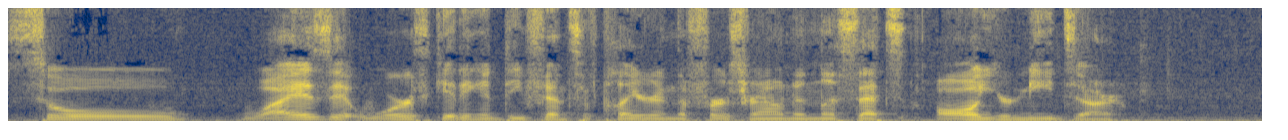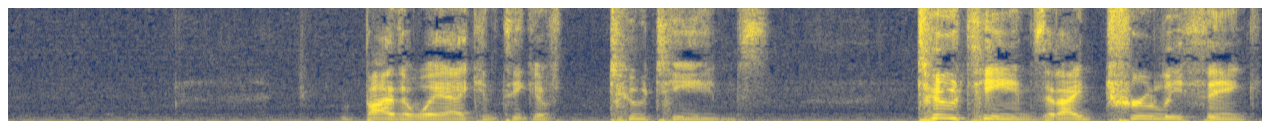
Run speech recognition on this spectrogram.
So why is it worth getting a defensive player in the first round unless that's all your needs are? By the way, I can think of two teams, two teams that I truly think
